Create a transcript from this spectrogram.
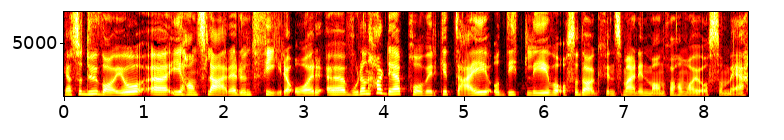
Ja, så Du var jo uh, i hans lære rundt fire år. Uh, hvordan har det påvirket deg og ditt liv, og også Dagfinn, som er din mann, for han var jo også med?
